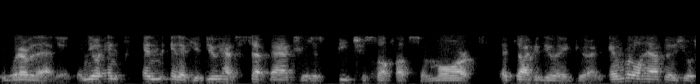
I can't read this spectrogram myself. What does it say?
Whatever that is, and you and, and and if you do have setbacks, you'll just beat yourself up some more. It's not going to do any good. And what'll happen is you'll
